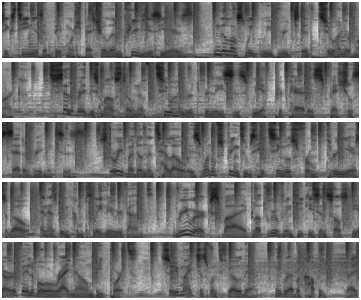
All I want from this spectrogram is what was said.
2016 is a bit more special than previous years. In the last week, we've reached the 200 mark. To celebrate this milestone of 200 releases, we have prepared a special set of remixes. Story by Donatello is one of Springtube's hit singles from three years ago and has been completely revamped. Reworks by Bloodgroove and Kikis and Solsky are available right now on Beatport, so you might just want to go there and grab a copy, right?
